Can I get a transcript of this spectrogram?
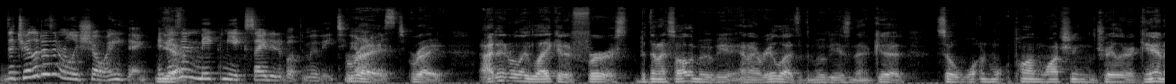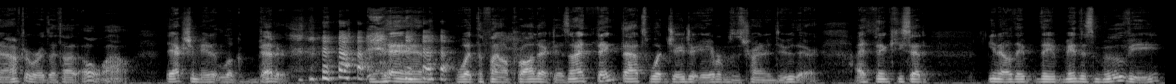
the trailer doesn't really show anything. It Yeah. doesn't make me excited about the movie, to be Right, honest. right. I didn't really like it at first, but then I saw the movie and I realized that the movie isn't that good. So w- upon watching the trailer again afterwards, I thought, oh wow, they actually made it look better than what the final product is. And I think that's what J.J. Abrams is trying to do there. I think he said, you know, they they made this movie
